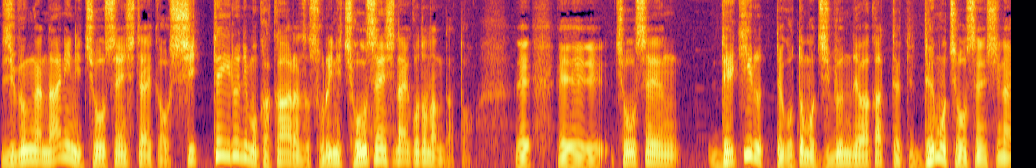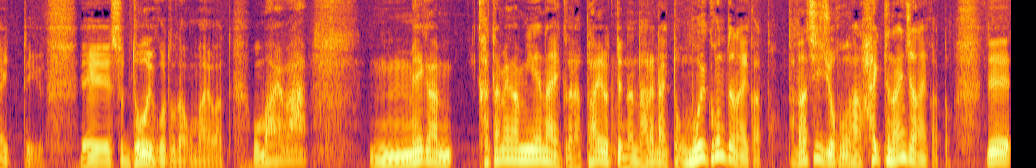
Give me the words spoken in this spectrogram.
自分が何に挑戦したいかを知っているにもかかわらず、それに挑戦しないことなんだと。で、えー、挑戦できるってことも自分で分かってて、でも挑戦しないっていう。えー、それどういうことだ、お前は？お前は、目が片目が見えないからパイロットにはなれないと思い込んでないかと。正しい情報が入ってないんじゃないかと。で、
